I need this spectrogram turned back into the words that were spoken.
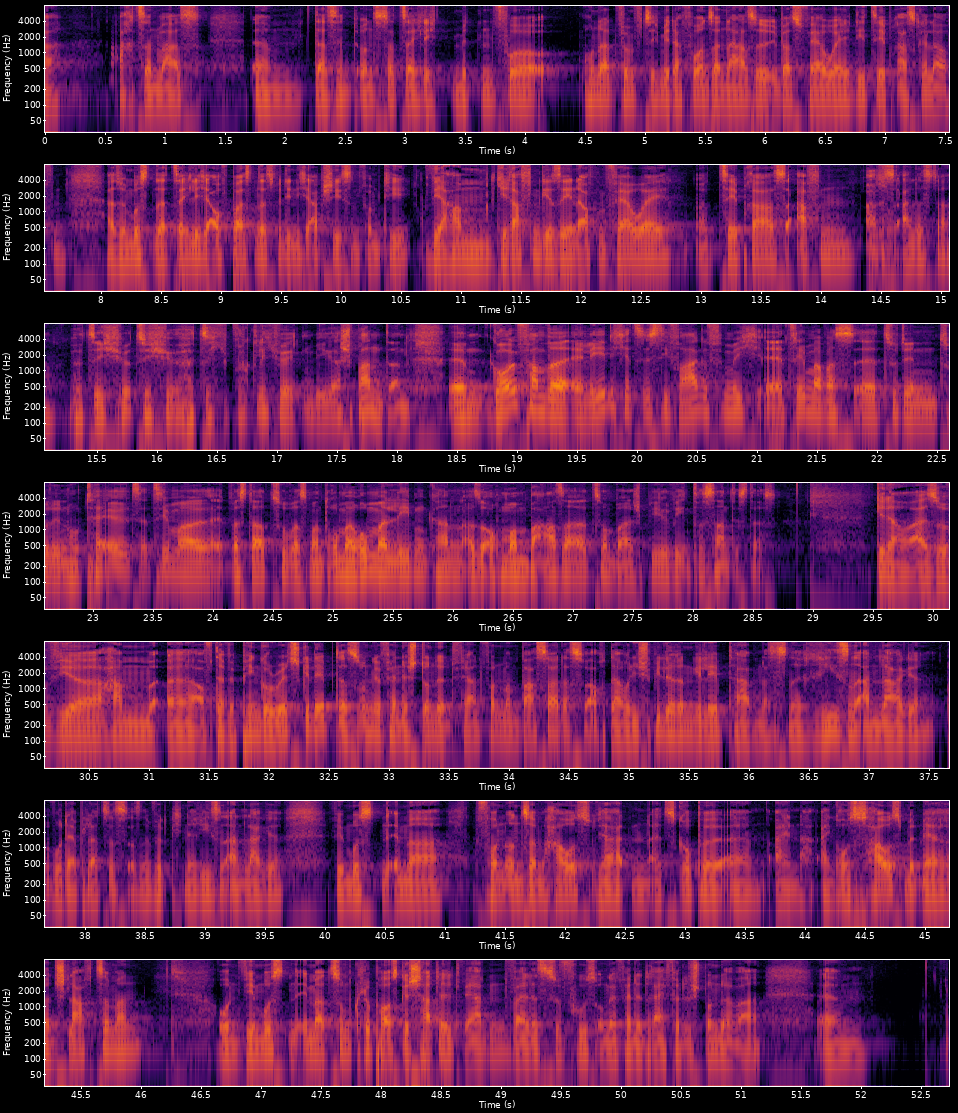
18 war es, ähm, da sind uns tatsächlich mitten vor 150 Meter vor unserer Nase übers Fairway die Zebras gelaufen. Also wir mussten tatsächlich aufpassen, dass wir die nicht abschießen vom Tee. Wir haben Giraffen gesehen auf dem Fairway, äh, Zebras, Affen, Also ist alles da. Hört sich, hört sich, hört sich wirklich mega spannend an. Ähm, Golf haben wir erledigt. Jetzt ist die Frage für mich, äh, erzähl mal was äh, zu, den, zu den Hotels, erzähl mal etwas dazu, was man drumherum erleben kann. Also auch Mombasa zum Beispiel. Wie interessant ist das? Genau, also wir haben äh, auf der Vipingo Ridge gelebt, das ist ungefähr eine Stunde entfernt von Mombasa, das war auch da, wo die Spielerinnen gelebt haben, das ist eine Riesenanlage, wo der Platz ist, das ist wirklich eine Riesenanlage. Wir mussten immer von unserem Haus, wir hatten als Gruppe äh, ein, ein großes Haus mit mehreren Schlafzimmern. Und wir mussten immer zum Clubhaus geschattelt werden, weil es zu Fuß ungefähr eine Dreiviertelstunde war. Ähm,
